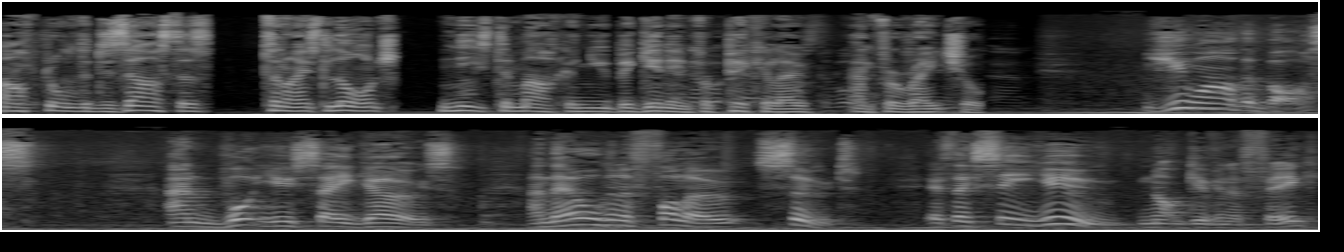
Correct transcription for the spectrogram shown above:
After all the disasters, tonight's launch needs to mark a new beginning for Piccolo and for Rachel. You are the boss, and what you say goes. And they're all going to follow suit. If they see you not giving a fig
